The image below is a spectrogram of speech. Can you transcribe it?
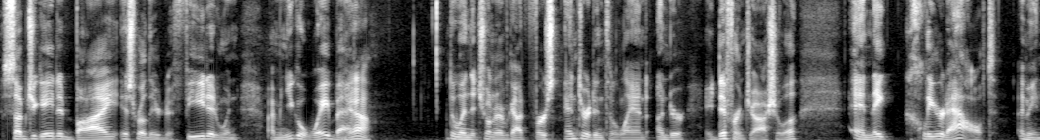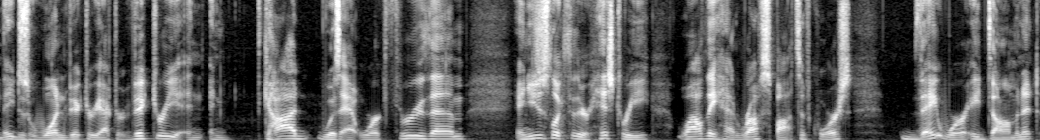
subjugated by Israel. They were defeated when I mean you go way back yeah to when the children of God first entered into the land under a different Joshua, and they cleared out. I mean, they just won victory after victory, and, and God was at work through them. And you just look through their history, while they had rough spots, of course, they were a dominant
